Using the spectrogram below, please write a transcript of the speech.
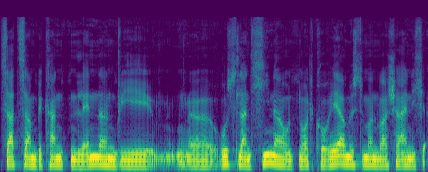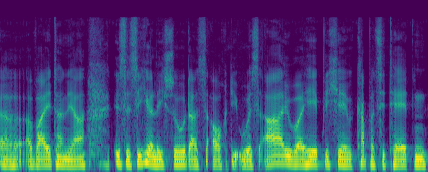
sattsam bekannten Ländern wie äh, Russland, China und Nordkorea müsste man wahrscheinlich äh, erweitern, ja, ist es sicherlich so, dass auch die USA über erhebliche Kapazitäten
